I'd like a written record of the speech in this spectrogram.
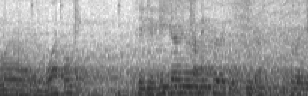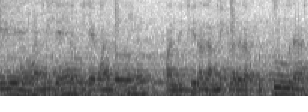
Más, el guaso. Sí, que aquí ya hay una mezcla de cultura. Eso es lo que transmite esto, que ya cuando, cuando hicieron la mezcla de las culturas,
